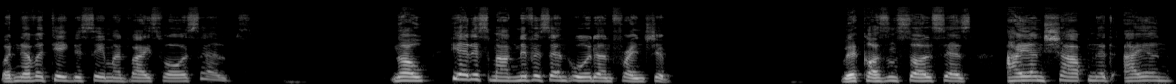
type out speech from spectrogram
but never take the same advice for ourselves. Now, hear this magnificent word on friendship, where Cousin Sol says, Iron sharpeneth iron,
